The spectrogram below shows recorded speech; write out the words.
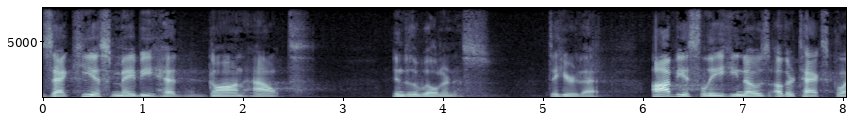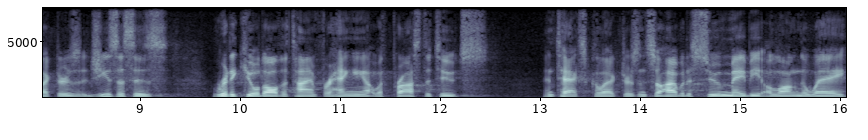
Zacchaeus maybe had gone out into the wilderness to hear that. Obviously, he knows other tax collectors. Jesus is ridiculed all the time for hanging out with prostitutes and tax collectors. And so I would assume maybe along the way,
